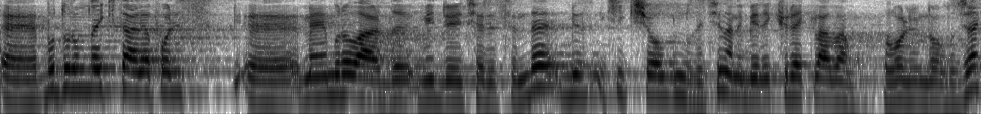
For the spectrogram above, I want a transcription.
Ee, bu durumda iki tane polis e, memuru vardı video içerisinde. Biz iki kişi olduğumuz için hani biri kürekli adam rolünde olacak.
